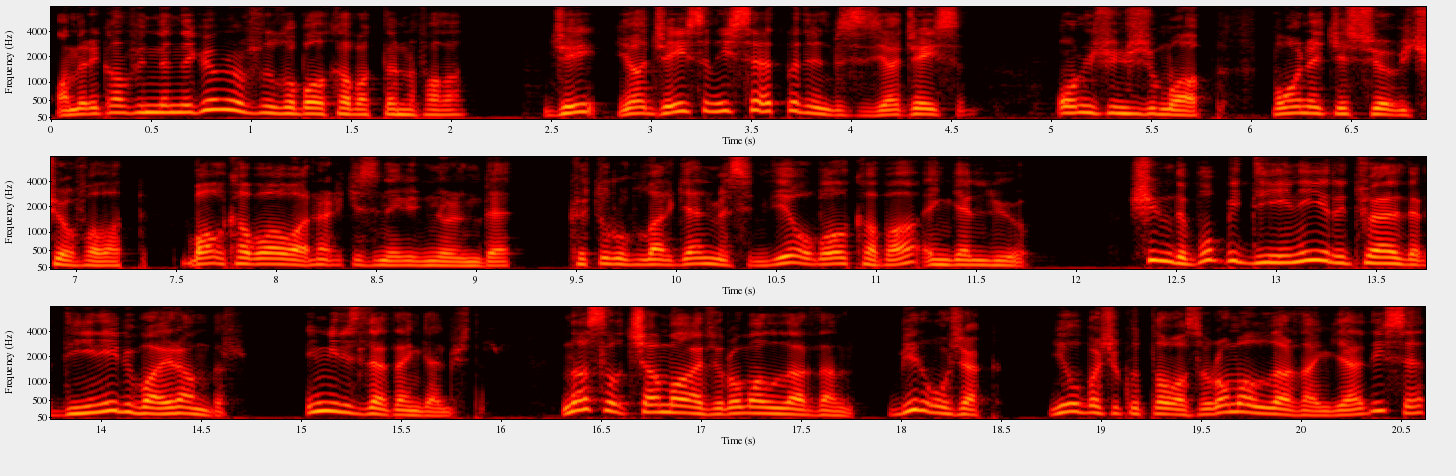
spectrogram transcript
Amerikan filmlerinde görmüyor musunuz o bal kabaklarını falan? Jay, ya Jason hiç seyretmediniz mi siz ya Jason? 13. Cuma. Bone kesiyor biçiyor falan. Bal kabağı var herkesin evinin önünde. Kötü ruhlar gelmesin diye o bal kabağı engelliyor. Şimdi bu bir dini ritüeldir. Dini bir bayramdır. İngilizlerden gelmiştir. Nasıl çam ağacı Romalılardan 1 Ocak yılbaşı kutlaması Romalılardan geldiyse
